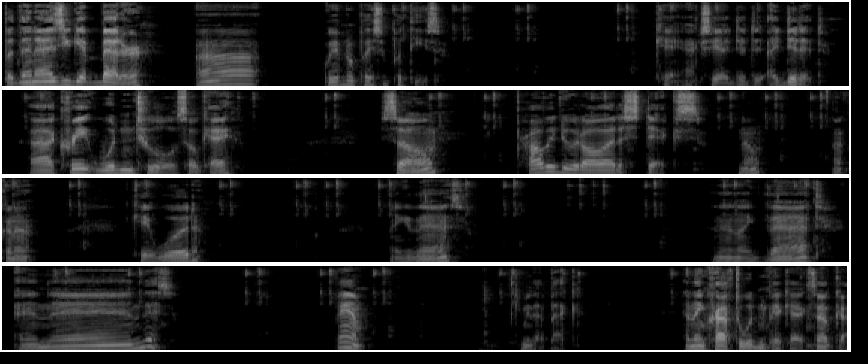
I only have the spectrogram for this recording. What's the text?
But then as you get better, uh, we have no place to put these. Okay, actually I did it. I did it. Uh, create wooden tools. Okay. So, probably do it all out of sticks. No? Not gonna. Okay, wood. Like this. And then like that. And then this. Bam. Give me that back. And then craft a wooden pickaxe. Okay.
